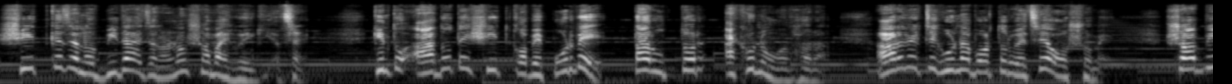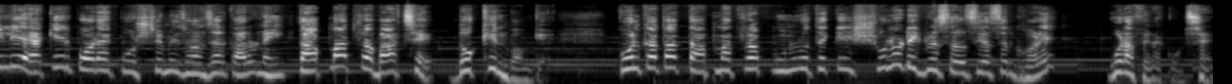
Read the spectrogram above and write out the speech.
শীতকে যেন বিদায় জানানোর সময় হয়ে গিয়েছে। কিন্তু আদতে শীত কবে পড়বে, তার উত্তর এখনও অধরা। আরও একটি ঘূর্ণাবর্ত রয়েছে অসমে। সব মিলিয়ে একের পর এক পশ্চিমী ঝঞ্ঝার কারণেই তাপমাত্রা বাড়ছে দক্ষিণবঙ্গে। কলকাতার তাপমাত্রা পনেরো থেকে ষোলো ডিগ্রি সেলসিয়াসের ঘরে ঘোরাফেরা করছে।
